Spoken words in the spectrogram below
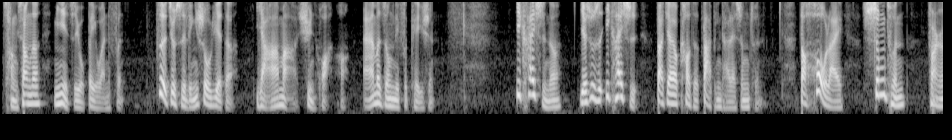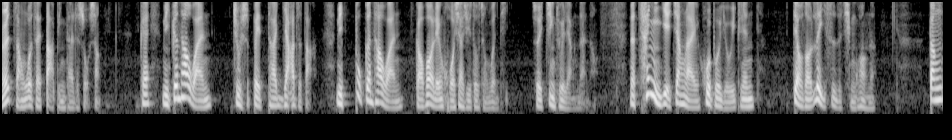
厂商呢，你也只有背完份，这就是零售业的亚马逊化啊，Amazonification。一开始呢，也就是一开始大家要靠着大平台来生存，到后来生存反而掌握在大平台的手上。OK，你跟他玩就是被他压着打，你不跟他玩，搞不好连活下去都成问题，所以进退两难啊。那餐饮业将来会不会有一天掉到类似的情况呢？当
